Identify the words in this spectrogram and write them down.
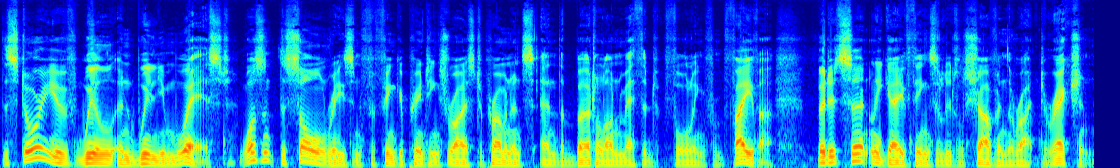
The story of Will and William West wasn't the sole reason for fingerprinting's rise to prominence and the Bertillon method falling from favour, but it certainly gave things a little shove in the right direction.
